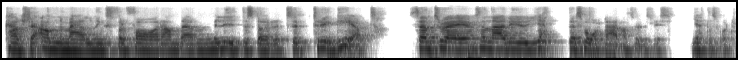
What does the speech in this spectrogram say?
kanske anmälningsförfaranden med lite större trygghet. Sen, tror jag, sen är det ju jättesvårt det här naturligtvis. Jättesvårt.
